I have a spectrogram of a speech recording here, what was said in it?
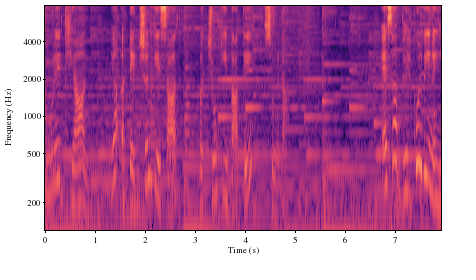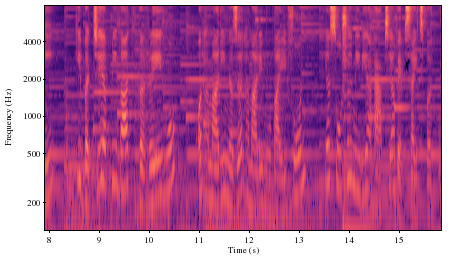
पूरे ध्यान या अटेंशन के साथ बच्चों की बातें सुनना। ऐसा बिल्कुल भी नहीं कि बच्चे अपनी बात कर रहे हो और हमारी नज़र हमारे मोबाइल फ़ोन या सोशल मीडिया एप्स या वेबसाइट्स पर हो।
